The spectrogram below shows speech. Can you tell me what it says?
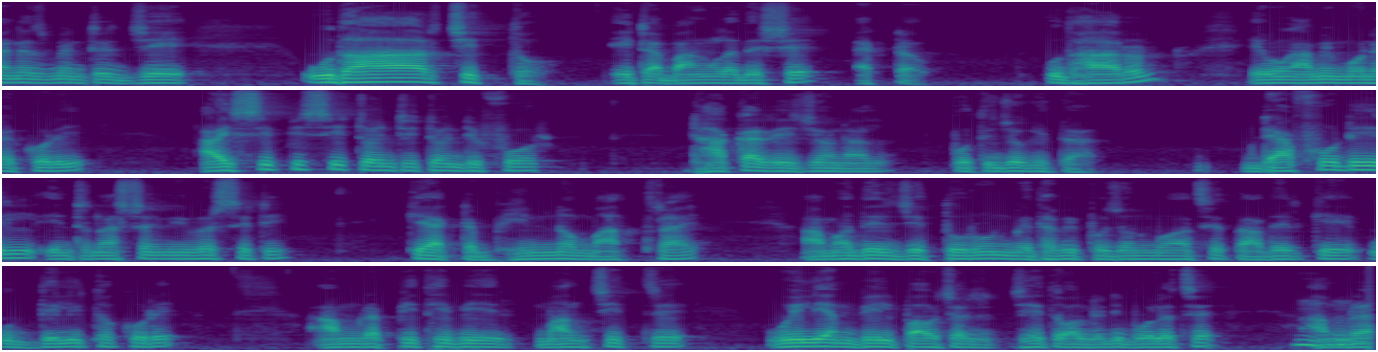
ম্যানেজমেন্টের যে উদার চিত্ত এটা বাংলাদেশে একটা উদাহরণ এবং আমি মনে করি ICPC twenty twenty four Dhaka regional প্রতিযোগিতা ড্যাফোডিল ইন্টারন্যাশনাল ইউনিভার্সিটিকে একটা ভিন্ন মাত্রায় আমাদের যে তরুণ মেধাবী প্রজন্ম আছে তাদেরকে উদ্বেলিত করে আমরা পৃথিবীর মানচিত্রে উইলিয়াম বিল পাউচার যেহেতু অলরেডি বলেছে আমরা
